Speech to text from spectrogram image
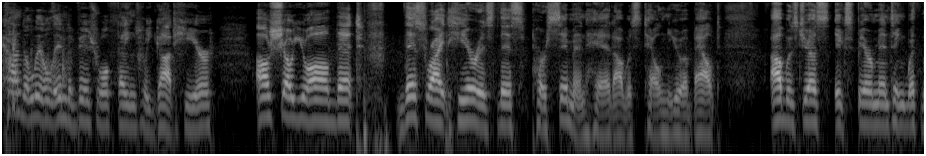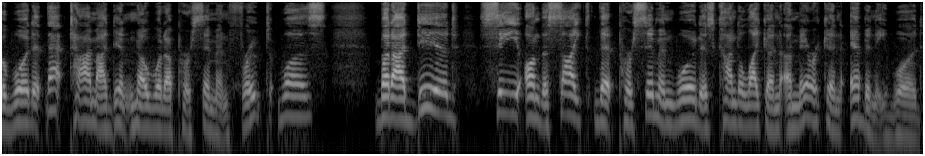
kind of little individual things we got here. I'll show you all that this right here is this persimmon head I was telling you about. I was just experimenting with the wood. At that time, I didn't know what a persimmon fruit was, but I did see on the site that persimmon wood is kind of like an American ebony wood.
